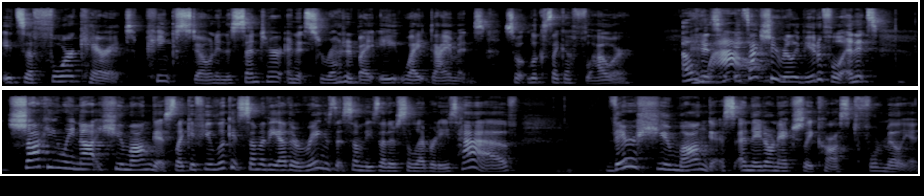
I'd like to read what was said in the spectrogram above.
it's a four carat pink stone in the center and it's surrounded by eight white diamonds so it looks like a flower Oh and it's, wow. it's actually really beautiful and it's shockingly not humongous. Like if you look at some of the other rings that some of these other celebrities have they're humongous and they don't actually cost four million.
